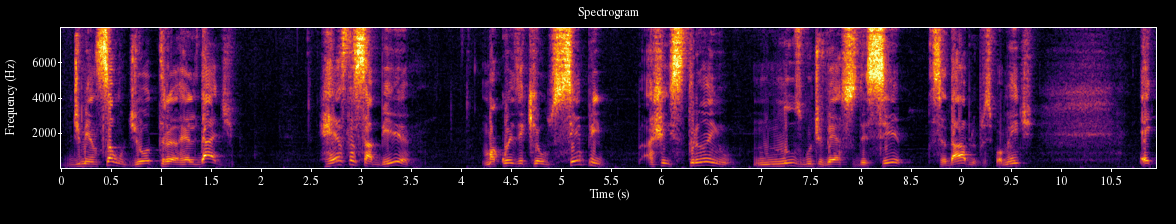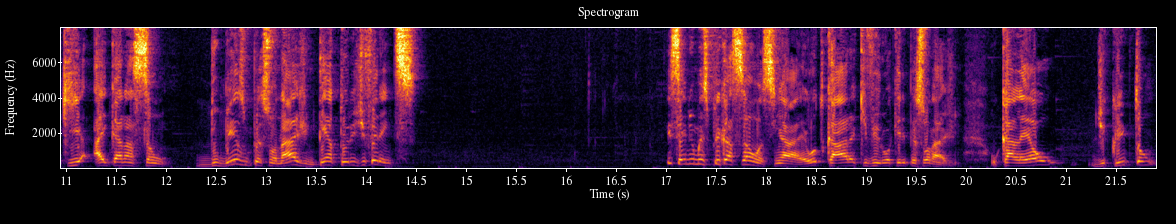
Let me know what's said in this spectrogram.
dimensão, de outra realidade? Resta saber uma coisa que eu sempre achei estranho nos multiversos DC, CW principalmente, é que a encarnação do mesmo personagem tem atores diferentes. E sem nenhuma explicação, assim, ah, é outro cara que virou aquele personagem. O Kal-El de Krypton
